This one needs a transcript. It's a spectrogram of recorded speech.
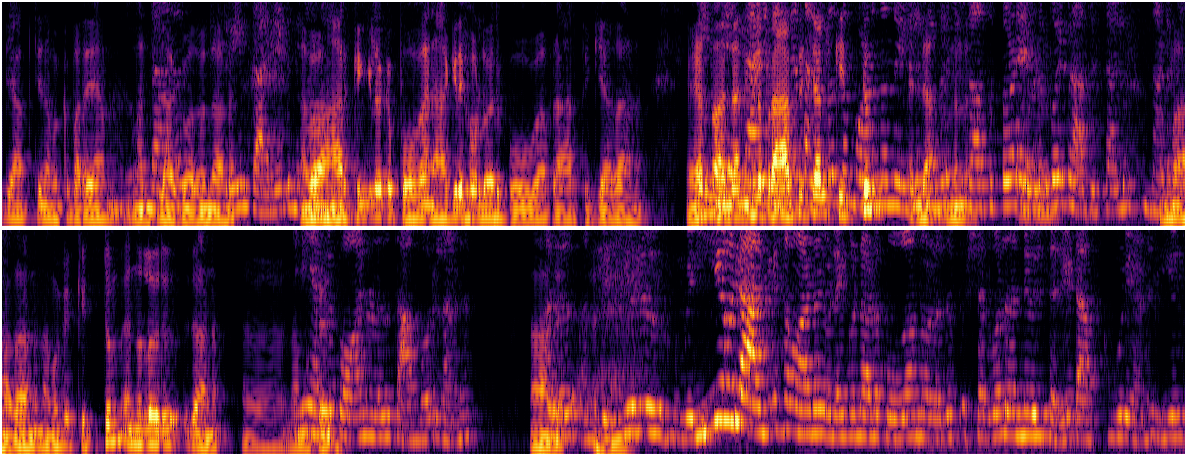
വ്യാപ്തി നമുക്ക് പറയാൻ മനസ്സിലാക്കും അതുകൊണ്ടാണ്. അപ്പൊ ആർക്കെങ്കിലും അപ്പോൾ ആർക്കെങ്കിലും ഒക്കെ പോകാൻ ആഗ്രഹമുള്ളവർ പോവുക പ്രാർത്ഥിക്കുക അതാണ്. വേറൊന്നും അല്ല. നിങ്ങൾ പ്രാർത്ഥിച്ചാൽ കിട്ടും. ഇല്ല. വിശ്വാസത്തോടെ എവിടെ പോയി പ്രാർത്ഥിച്ചാലും അതാണ്. നമുക്ക് കിട്ടും എന്നുള്ള ഒരു ഇതാണ്. നമുക്ക് പോകാനുള്ളത് താമ്പോറിലാണ് അത് അതെ വലിയൊരു വലിയൊരു ആഗ്രഹമാണ് ഇവിടെ കൊണ്ട് അവിടെ പോകുക എന്നുള്ളത് പക്ഷെ അതുപോലെ തന്നെ ഒരു ചെറിയ ടാസ്ക് കൂടിയാണ് ഈ ഒരു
